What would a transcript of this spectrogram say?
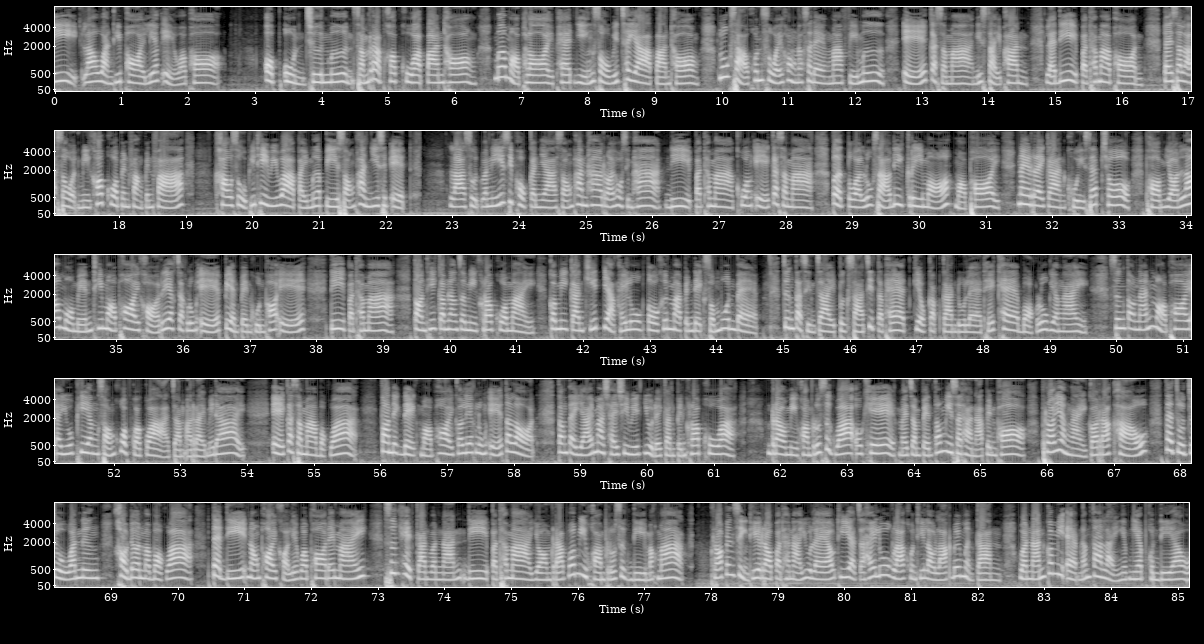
ดีเล่าวันที่พลอยเรียกเอว่าพ่อ อบอุ่นชื่นมื่นสำหรับครอบครัวปานทอง เมื่อหมอพลอย แพทย์หญิงโสวิชยาปานทอง ลูกสาวคนสวยของนักแสดงมากฝีมือ เอ๋กัสมา นิสัยพันธ์และดีปัทมาพร ได้สละโสดมีครอบครัวเป็นฝั่งเป็นฝาเข้าสู่พิธีวิวาไปเมื่อปี 2021 ล่าสุดวันนี้ 16 กันยา 2565 ดี ปัทมา ควงเอกัสมา เปิดตัวลูกสาวดีกรีหมอ หมอพลอย ในรายการคุยแซบโชว์ พร้อมย้อนเล่าโมเมนต์ที่หมอพลอยขอเรียกจากลุงเอ เปลี่ยนเป็นคุณพ่อเอ ดีปัทมา ตอนที่กำลังจะมีครอบครัวใหม่ ก็มีการคิดอยากให้ลูกโตขึ้นมาเป็นเด็กสมบูรณ์แบบ จึงตัดสินใจปรึกษาจิตแพทย์เกี่ยวกับการดูแลเทคแคร์บอกลูกยังไง ซึ่งตอนนั้นหมอพลอยอายุเพียงสองขวบกว่าจำอะไรไม่ได้ เอกัสมาบอกว่า ตอนเด็กๆ หมอพลอยก็เรียกลุงเอตลอด ตั้งแต่ย้ายมาใช้ชีวิตอยู่ด้วยกันเป็นครอบครัว เรามีความรู้สึกว่าโอเค ไม่จำเป็นต้องมีสถานะเป็นพ่อ เพราะอย่างไงก็รักเขา แต่จู่ๆวันหนึ่งเขาเดินมาบอกว่าแต่ดีน้องพลอยขอเรียกว่าพ่อได้ไหม ซึ่งเหตุการณ์วันนั้นดีปัทมายอมรับว่ามีความรู้สึกดีมากๆ เพราะเป็นสิ่งที่เราปรารถนาอยู่แล้วที่อยากจะให้ลูกรักคนที่เรารักด้วยเหมือนกัน วันนั้นก็มีแอบน้ำตาไหลเงียบๆคนเดียว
